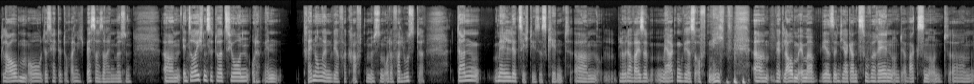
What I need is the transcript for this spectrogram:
glauben, oh, das hätte doch eigentlich besser sein müssen. Ähm, in solchen Situationen oder wenn Trennungen wir verkraften müssen oder Verluste, dann meldet sich dieses Kind. Ähm, blöderweise merken wir es oft nicht. ähm, wir glauben immer, wir sind ja ganz souverän und erwachsen. Und ähm,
